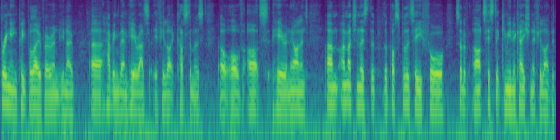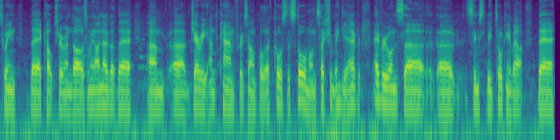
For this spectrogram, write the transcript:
bringing people over and you know uh, having them here as, if you like, customers of, of arts here in the island, um, I imagine there's the, the possibility for sort of artistic communication, if you like, between their culture and ours. I mean, I know that they're um, uh, Jerry and Can, for example. Of course, the storm on social media. Every, everyone's uh, uh, seems to be talking about their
